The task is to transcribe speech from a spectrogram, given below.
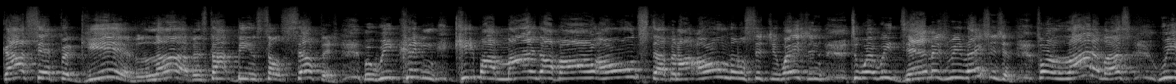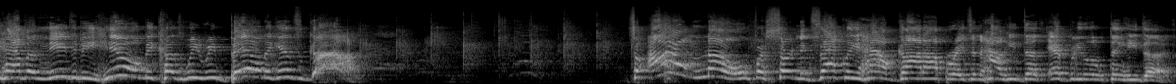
God said, forgive, love, and stop being so selfish. But we couldn't keep our mind off our own stuff and our own little situation to where we damage relationships. For a lot of us, we have a need to be healed because we rebelled against God. So I don't know certain exactly how God operates and how he does every little thing he does.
